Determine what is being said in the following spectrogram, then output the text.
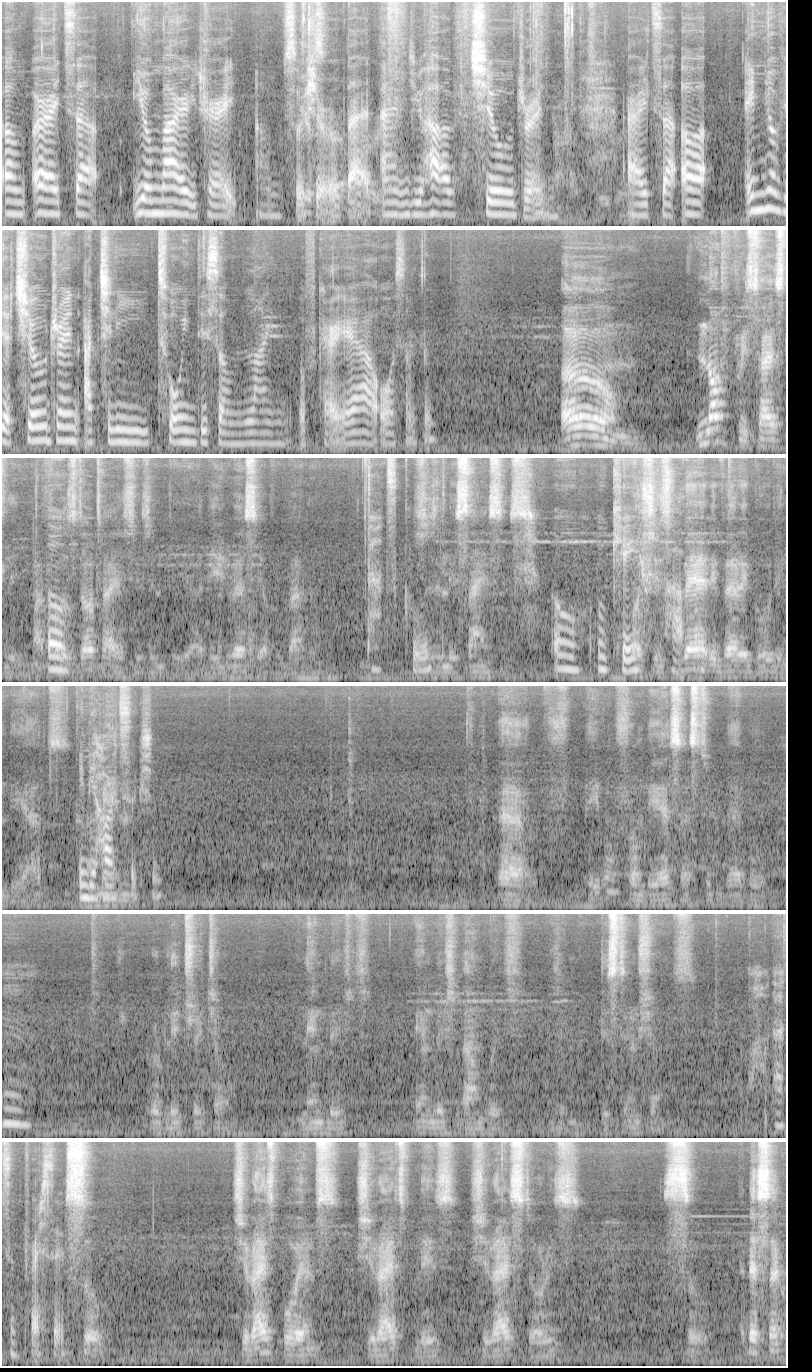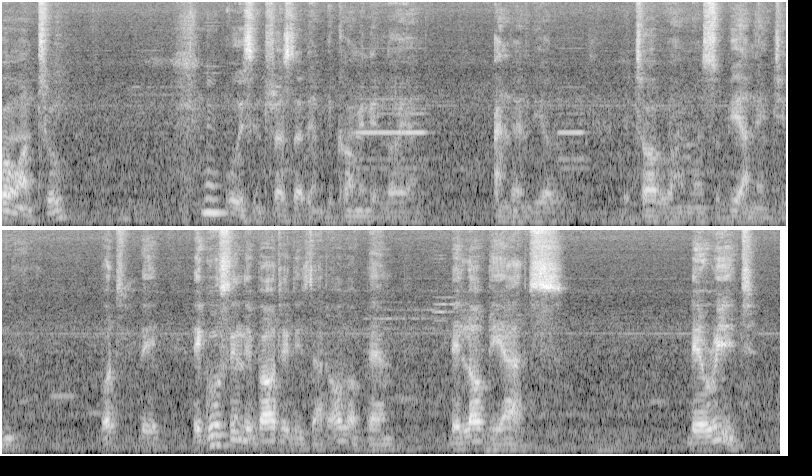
Um, all right, so you're married, right? I'm so Yes, sure of that. married. And you have children. I have children. All right, so uh, any of your children actually towing this um, line of career or something? Um, not precisely. My Oh. first daughter is she's in the, uh, the University of Ibadan. That's cool. She's in the sciences, Oh, okay. but she's Wow. very, very good in the arts. in the I art mean, section. Uh, even from the SS2 level, Hmm. good literature in English, English language, distinctions. Wow, that's impressive. So, she writes poems, she writes plays, she writes stories. So, the second one too, Hmm. who is interested in becoming a lawyer, and then the, other, the third one wants to be an engineer. But the, the good thing about it is that all of them, they love the arts. They read.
